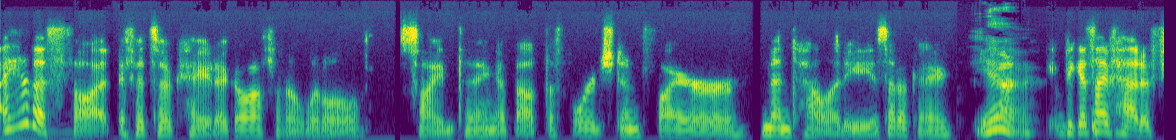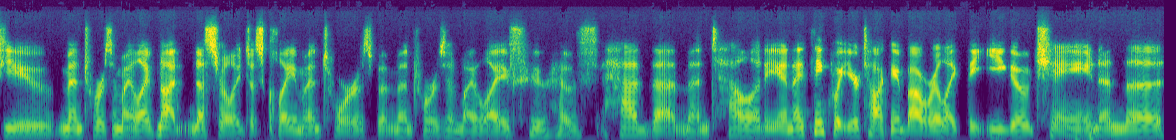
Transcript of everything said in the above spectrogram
I have a thought, if it's okay to go off on a little side thing about the forged in fire mentality. Is that okay? Yeah. Because I've had a few mentors in my life, not necessarily just clay mentors, but mentors in my life who have had that mentality. And I think what you're talking about were like the ego chain and the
